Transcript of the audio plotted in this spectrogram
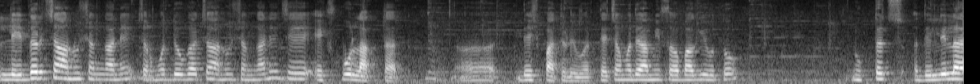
लेदरच्या अनुषंगाने चर्मोद्योगाच्या अनुषंगाने जे एक्सपो लागतात देशपातळीवर देश पातळीवर त्याच्यामध्ये आम्ही सहभागी होतो. नुकतंच दिल्लीला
